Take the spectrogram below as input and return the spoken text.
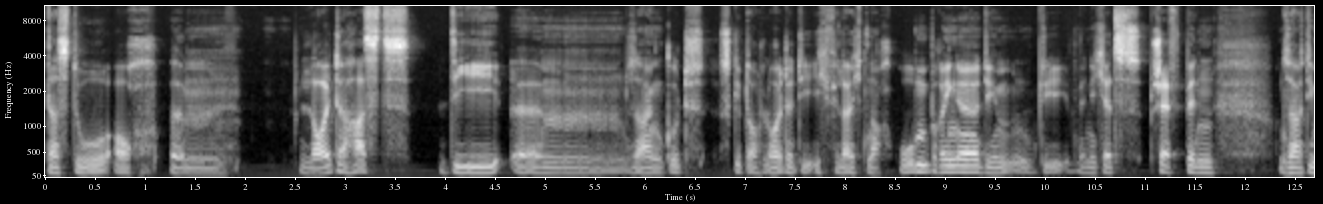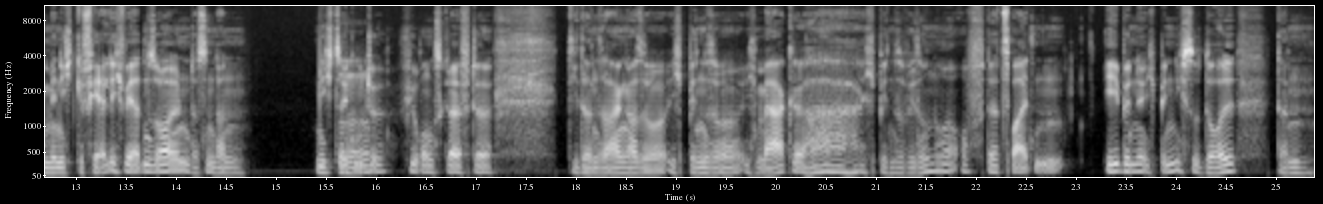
dass du auch ähm, Leute hast, die ähm, sagen, gut, es gibt auch Leute, die ich vielleicht nach oben bringe, die, die, wenn ich jetzt Chef bin und sage, die mir nicht gefährlich werden sollen, das sind dann nicht sehr mhm. gute Führungskräfte, die dann sagen, also ich bin so, ich merke, ah, ich bin sowieso nur auf der zweiten Ebene, ich bin nicht so doll, dann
